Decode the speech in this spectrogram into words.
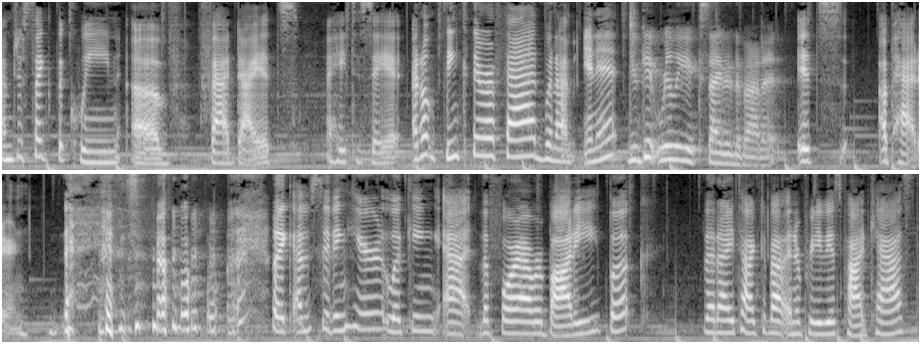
I'm just like the queen of fad diets. I hate to say it. I don't think they're a fad when I'm in it. You get really excited about it. It's a pattern. so, like, I'm sitting here looking at the Four Hour Body book that I talked about in a previous podcast.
